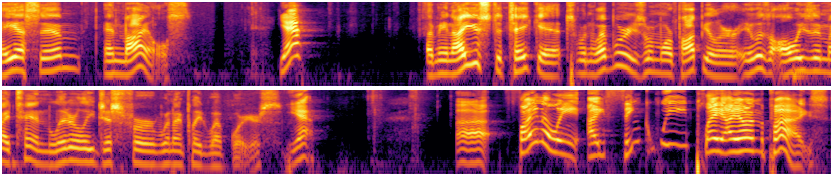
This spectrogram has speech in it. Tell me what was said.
ASM and Miles. Yeah, I mean, I used to take it when Web Warriors were more popular. It was always in my tin, literally just for when I played Web Warriors. yeah. Uh, finally, I think we play Eye on the Prize.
